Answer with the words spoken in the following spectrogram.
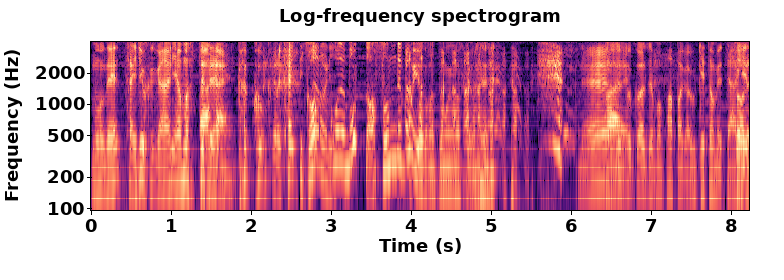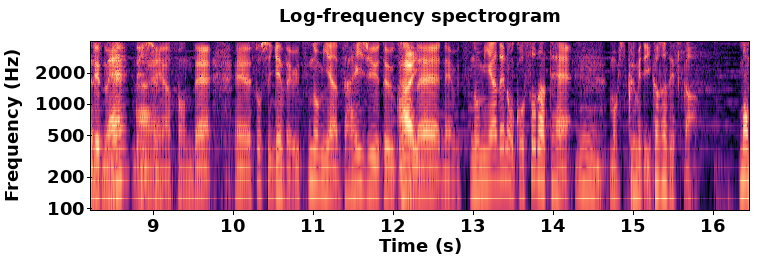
う もうね体力が有り余ってて、はい学校から帰ってきたのに。学校でもっと遊んでこいよとかって思いますけどね。ね、はい。でそこはじゃあもうパパが受け止めてあげてとね。ねではい。一緒に遊んで、えーそして現在宇都宮在住ということで、ね、宇都宮での子育てうん。もうひっくるめていかがですか？まあ、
